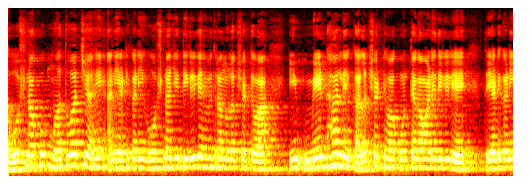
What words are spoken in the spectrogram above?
घोषणा खूप महत्वाची आहे आणि या ठिकाणी घोषणा जी दिलेली आहे मित्रांनो लक्षात ठेवा ही मेंढालेखा लक्षात ठेवा कोणत्या गावाने दिलेली आहे. तर या ठिकाणी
